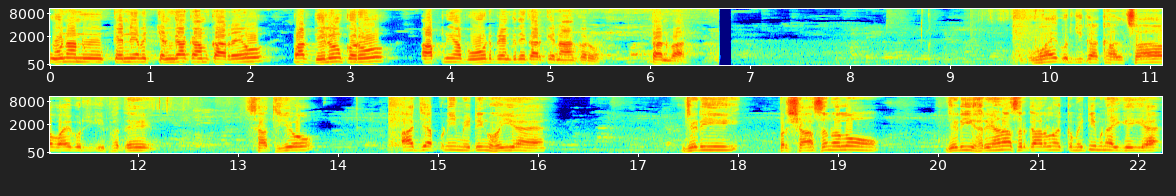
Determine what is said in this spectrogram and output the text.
ਉਹਨਾਂ ਨੂੰ ਕਹਿੰਦੇ ਆ ਵੀ ਚੰਗਾ ਕੰਮ ਕਰ ਰਹੇ ਹੋ, ਪਰ ਦਿਲੋਂ ਕਰੋ, ਆਪਣੀਆਂ ਵੋਟ ਬੈਂਕ ਦੇ ਕਰਕੇ ਨਾ ਕਰੋ। ਧੰਨਵਾਦ। ਵਾਹਿਗੁਰੂ ਜੀ ਕਾ ਖਾਲਸਾ, ਵਾਹਿਗੁਰੂ ਜੀ ਕੀ ਫਤਿਹ। ਸਾਥੀਓ, ਅੱਜ ਆਪਣੀ ਮੀਟਿੰਗ ਹੋਈ ਹੈ, ਜਿਹੜੀ ਪ੍ਰਸ਼ਾਸਨ ਵੱਲੋਂ ਜਿਹੜੀ ਹਰਿਆਣਾ ਸਰਕਾਰ ਵੱਲੋਂ ਇੱਕ ਕਮੇਟੀ ਬਣਾਈ ਗਈ ਹੈ,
